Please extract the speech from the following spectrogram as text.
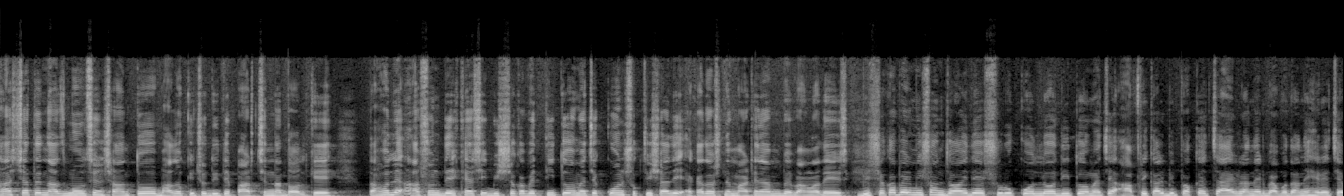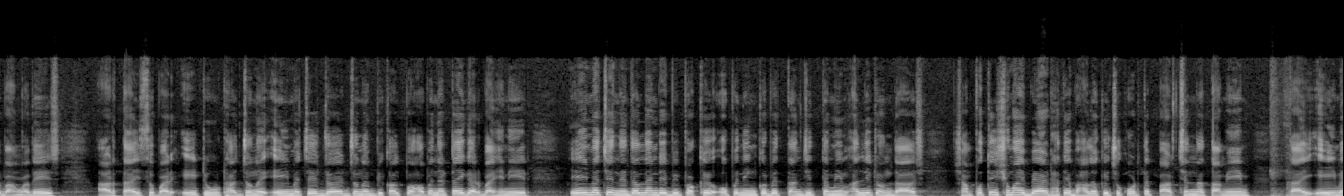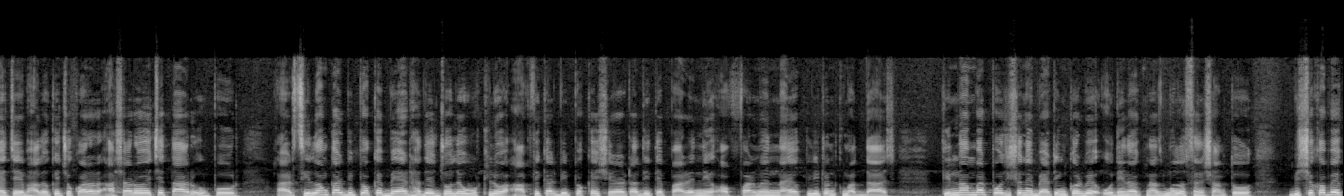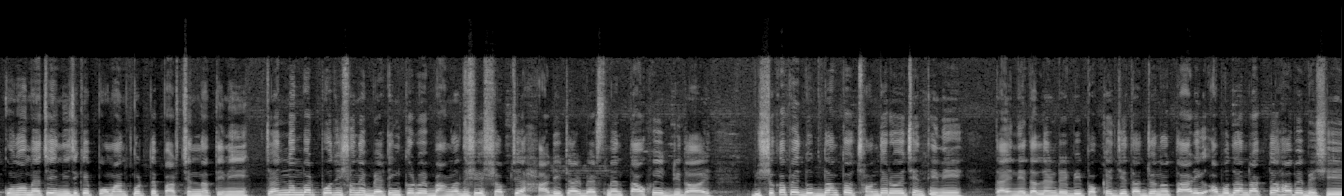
আর সাথে নাজমুল হোসেন শান্ত ভালো কিছু দিতে পারছেন না দলকে। তাহলে আসুন দেখে আসি বিশ্বকাপের তৃতীয় ম্যাচে কোন শক্তিশালী একাদশ নিয়ে মাঠে নামবে বাংলাদেশ। বিশ্বকাপের মিশন জয় দিয়ে শুরু করলেও দ্বিতীয় ম্যাচে আফ্রিকার বিপক্ষে চার রানের ব্যবধানে হেরেছে বাংলাদেশ। আর তাই সুপার এইটে ওঠার জন্য এই ম্যাচের জয়ের জন্য বিকল্প হবে না টাইগার বাহিনীর। এই ম্যাচে নেদারল্যান্ডের বিপক্ষে ওপেনিং করবে তানজিদ তামিম আর লিটন দাস। সাম্প্রতিক সময় ব্যাট হাতে ভালো কিছু করতে পারছেন না তামিম। তাই এই ম্যাচে ভালো কিছু করার আশা রয়েছে তার উপর। আর শ্রীলঙ্কার বিপক্ষে ব্যাট হাতে জ্বলে উঠলেও আফ্রিকার বিপক্ষে সেরাটা দিতে পারেননি অফ ফার্মের নায়ক লিটন কুমার দাস। তিন নম্বর পজিশনে ব্যাটিং করবে অধিনায়ক নাজমুল হোসেন শান্ত। বিশ্বকাপে কোনো ম্যাচে নিজেকে প্রমাণ করতে পারছেন না তিনি। চার নম্বর পজিশনে ব্যাটিং করবে বাংলাদেশের সবচেয়ে hard hitter batsman Towhid Hridoy. বিশ্বকাপে দুর্দান্ত ছন্দে রয়েছেন তিনি। তাই নেদারল্যান্ডের বিপক্ষে জেতার জন্য তারই অবদান রাখতে হবে বেশি।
